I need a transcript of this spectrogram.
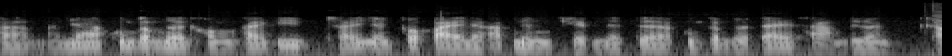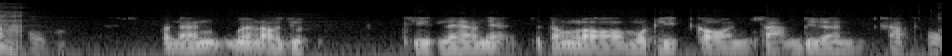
ครับยาคุมกำเนิดของไทยที่ใช้อย่างทั่วไปนะครับหนึ่งเข็มเนี่ยจะคุมกำเนิดได้สามเดือนครับผม เพราะนั้นเมื่อเราหยุดฉีดแล้วเนี่ยจะต้องรอหมดฤทธิ์ก่อนสามเดือนครับผม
